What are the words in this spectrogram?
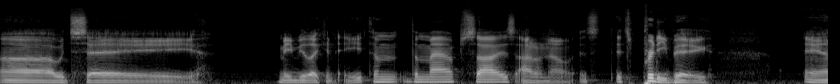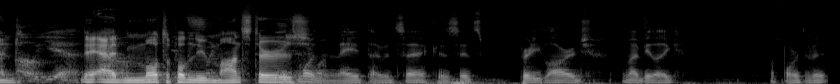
uh, I would say maybe like an eighth of the map size. I don't know. It's it's pretty big. And Oh yeah. they add multiple new It's monsters. more than an eighth, I would say, because it's pretty large. It might be like a fourth of it.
